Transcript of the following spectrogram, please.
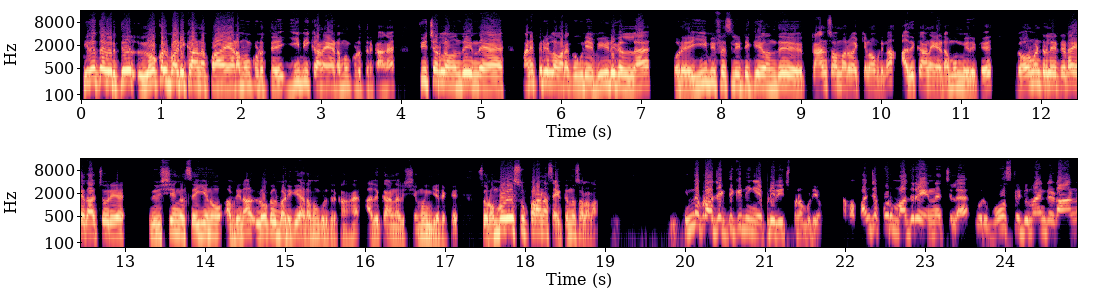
இதை தவிர்த்து லோக்கல் பாடிக்கான ப- இடமும் கொடுத்து இபிக்கான இடமும் கொடுத்துருக்காங்க. ஃபியூச்சர்ல வந்து இந்த மனைப்பிரிவில் வரக்கூடிய வீடுகளில் ஒரு இபி ஃபெசிலிட்டிக்கு வந்து டிரான்ஸ்ஃபார்மர் வைக்கணும் அப்படின்னா அதுக்கான இடமும் இருக்கு. கவர்மெண்ட் ரிலேட்டடாக ஏதாச்சும் ஒரு இது விஷயங்கள் செய்யணும் அப்படின்னா லோக்கல் பாடிக்கு இடமும் கொடுத்துருக்காங்க. அதுக்கான விஷயமும் இங்க இருக்கு. ஸோ ரொம்பவே சூப்பரான சைட்டுன்னு சொல்லலாம். இந்த ப்ராஜெக்ட்டுக்கு நீங்க எப்படி ரீச் பண்ண முடியும்? நம்ம பஞ்சப்பூர் மதுரை என்ஹெச்ல ஒரு மோஸ்ட் டிமாண்டடான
